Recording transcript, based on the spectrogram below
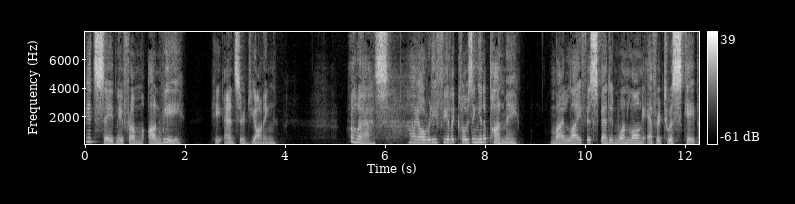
It saved me from ennui, he answered, yawning. Alas, I already feel it closing in upon me. My life is spent in one long effort to escape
